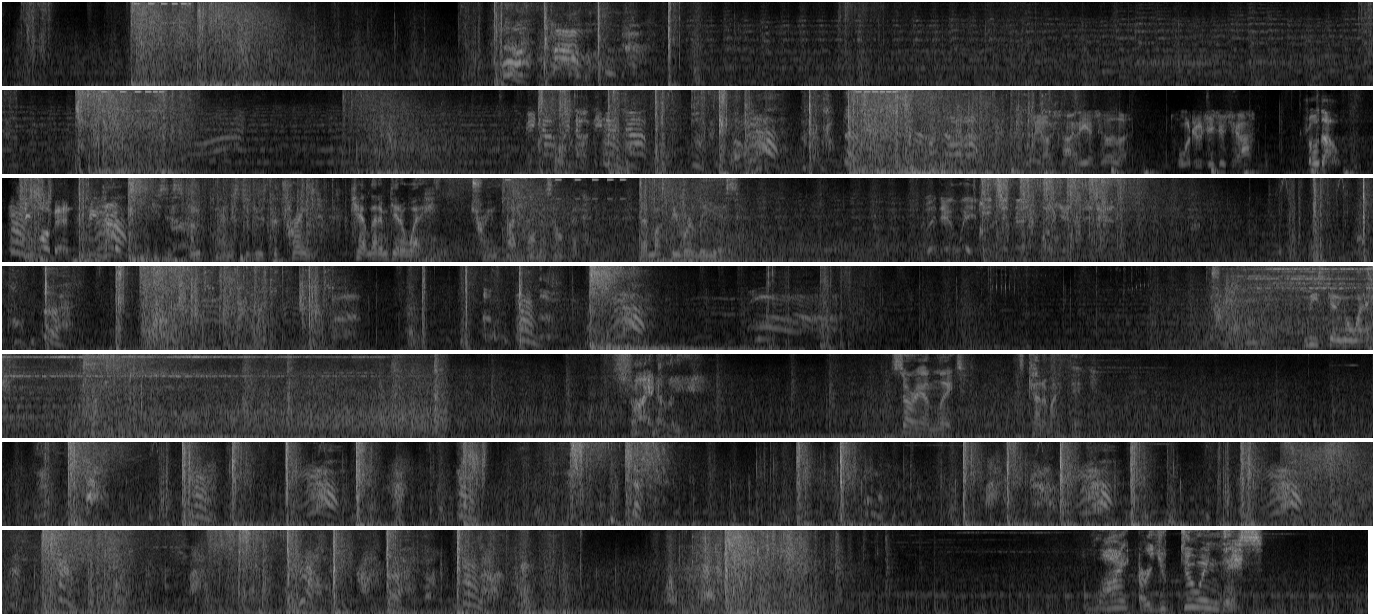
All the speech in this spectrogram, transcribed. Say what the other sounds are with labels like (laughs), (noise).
the train. Can't let him get away. Train platform is open. That must be where Li is. Li's getting away. Finally. Sorry I'm late. It's kind of my thing. Doing this?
